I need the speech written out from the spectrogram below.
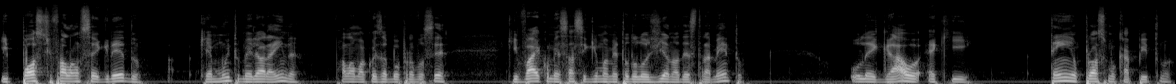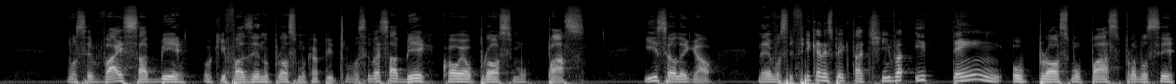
E posso te falar um segredo, que é muito melhor ainda? Falar uma coisa boa pra você? Que vai começar a seguir uma metodologia no adestramento? O legal é que tem o próximo capítulo. Você vai saber o que fazer no próximo capítulo. Você vai saber qual é o próximo passo. Isso é o legal. Né? Você fica na expectativa e tem o próximo passo para você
